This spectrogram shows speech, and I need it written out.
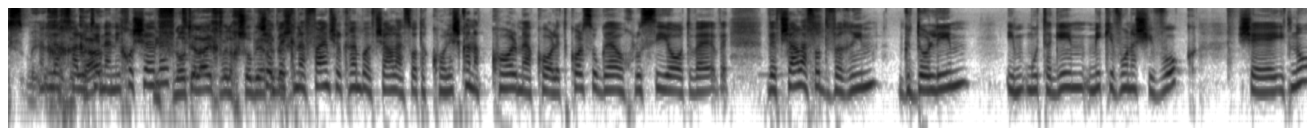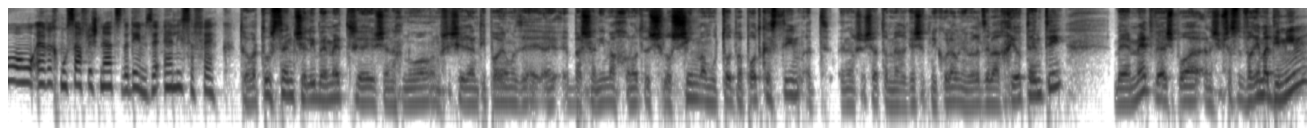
חזקה. לחלוטין, אני חושבת לפנות אלייך ולחשוב ביחד. שבכנפיים של קרמבו אפשר לעשות הכל, יש כאן הכל מהכל, את כל סוגי האוכלוסיות, ו- ו- ואפשר לעשות דברים גדולים עם מותגים מכיוון השיווק. שייתנו ערך מוסף לשני הצדדים, זה אין לי ספק. טוב, הטו סנט שלי באמת, אה, שאנחנו, אני חושב שראיינתי פה היום הזה, אה, בשנים האחרונות, על 30 עמותות בפודקאסטים, את, אני חושב שאתה מרגשת מכולם, אני אומר את זה בהכי אותנטי, באמת, ויש פה אנשים שעשו דברים מדהימים,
